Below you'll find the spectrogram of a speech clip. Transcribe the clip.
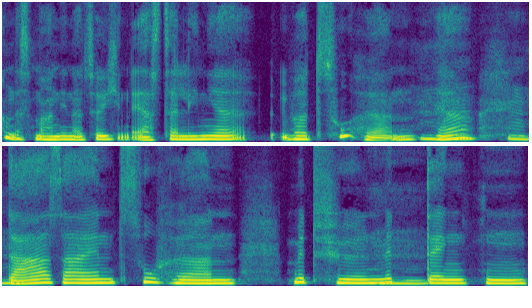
Und das machen die natürlich in erster Linie über Zuhören. Mhm. Ja? Mhm. Dasein, zuhören, mitfühlen, mhm. mitdenken,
